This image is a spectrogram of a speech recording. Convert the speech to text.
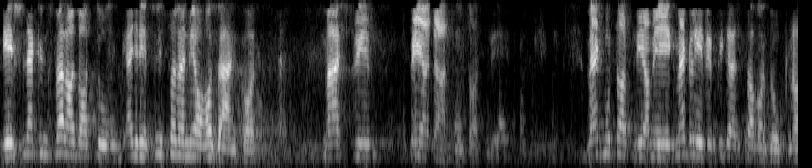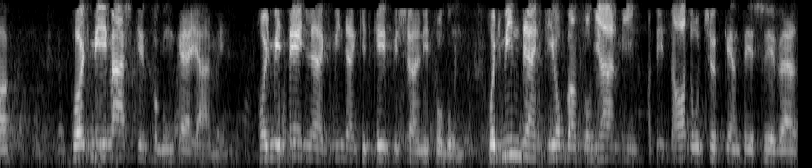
És nekünk feladatunk egyrészt visszavenni a hazánkat, másrészt példát mutatni. Megmutatni a még meglévő Fidesz szavazóknak, hogy mi másképp fogunk eljárni hogy mi tényleg mindenkit képviselni fogunk, hogy mindenki jobban fog járni a TISZA adócsökkentésével,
